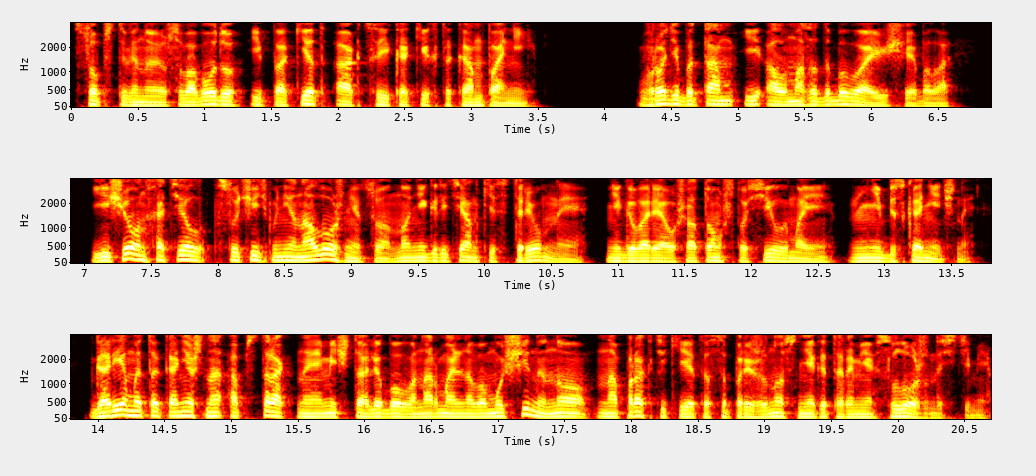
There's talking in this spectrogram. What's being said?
собственную свободу и пакет акций каких-то компаний. Вроде бы там и алмазодобывающая была – еще он хотел всучить мне наложницу, но негритянки стрёмные, не говоря уж о том, что силы мои не бесконечны. Гарем – это, конечно, абстрактная мечта любого нормального мужчины, но на практике это сопряжено с некоторыми сложностями.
